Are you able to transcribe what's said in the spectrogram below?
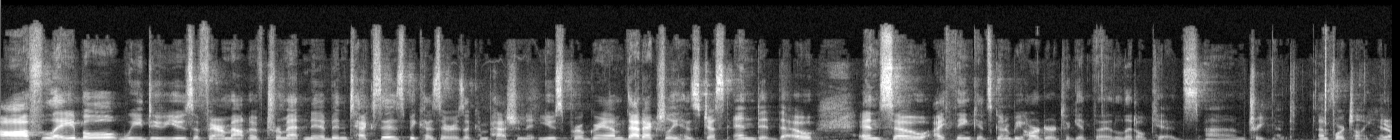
off label, we do use a fair amount of trametinib in Texas because there is a compassionate use program. That actually has just ended though. And so I think it's going to be harder to get the little kids um, treatment, unfortunately. Yeah.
